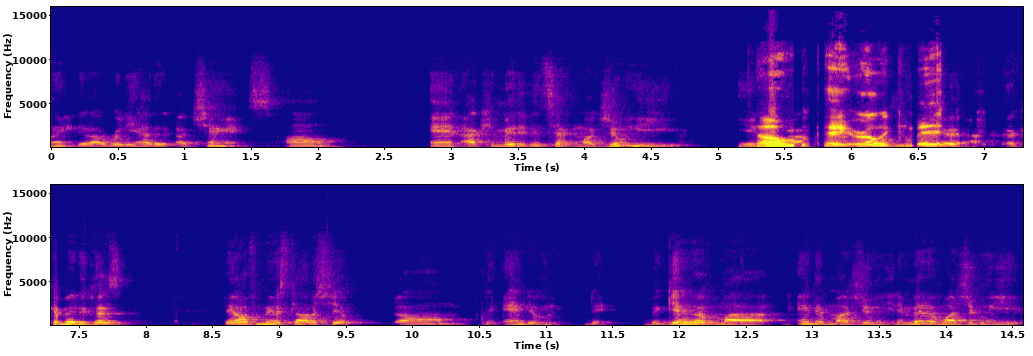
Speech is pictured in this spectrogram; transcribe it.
think that I really had a, a chance. Um, and I committed to Tech my junior year. You Oh, okay, I early was- commit. Yeah, I- I committed because they offered me a scholarship um the end of the beginning of my end of my junior the middle of my junior year.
